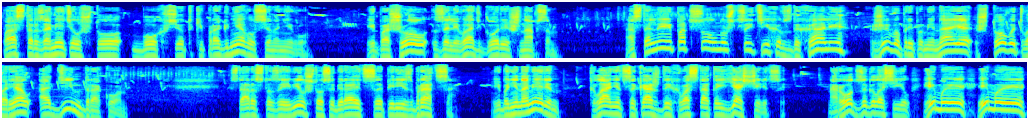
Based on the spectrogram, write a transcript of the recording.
Пастор заметил, что бог все-таки прогневался на него и пошел заливать горе шнапсом. Остальные подсолнушцы тихо вздыхали, живо припоминая, что вытворял один дракон. Староста заявил, что собирается переизбраться, ибо не намерен кланяться каждой хвостатой ящерице. Народ заголосил «И мы, и мы,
